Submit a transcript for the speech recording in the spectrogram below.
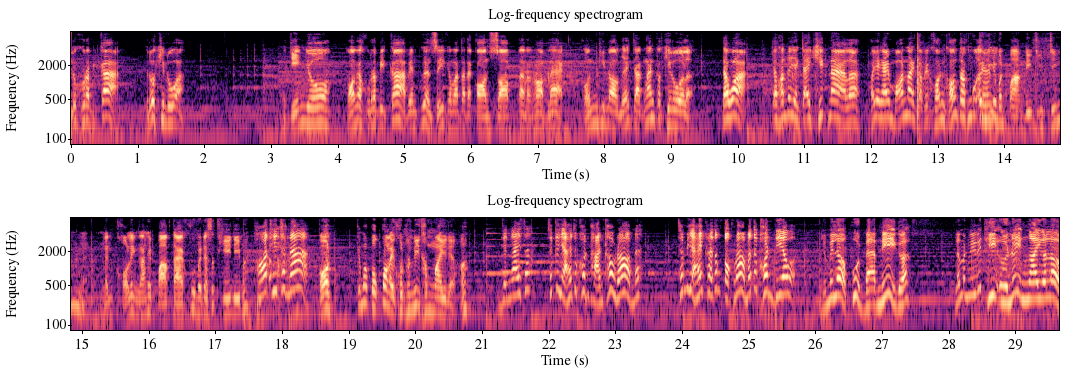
ลูกคุราปิก้าหรือว่าคิรัวก็จริงอยู่กอนกับคุราปิก้าเป็นเพื่อนสีกันมาตั้งแต่ก่อนสอบตั้งแต่รอบแรก คนที่นอกเหนือจากนั้นก็คิรัวเหรอแต่ว่าจะทำได้อย่างใจคิดแน่เหรอเพราะยังไงหมอนั่นก็เป็นคนของตระกูลแกนี่มันปากดีจริงๆ งั้นขอเล่นงานให้ปากแตกพูดไม่ได้สักทีดีไหมพอทีเถอะหน้าก่อน แกมาปกป้องไอ้คนพันนี้ทำไมเนี่ยฮะยังไงซะ ฉันก็อยากให้ทุกคนผ่านเข้ารอบนะ ฉันไม่อยากให้ใครต้องตกรอบแม้แต่คนเดียวอะยังไม่เลิกพูดแบบนี้อีกเหรอ แล้วมันมีวิธีอื่นหรือยังไงกันเหรอ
